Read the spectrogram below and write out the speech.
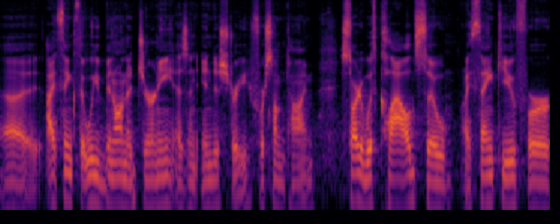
Uh, I think that we've been on a journey as an industry for some time. Started with cloud, so I thank you for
